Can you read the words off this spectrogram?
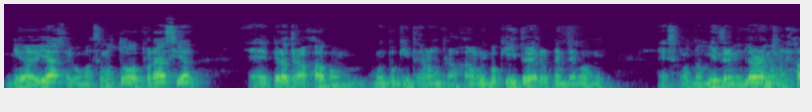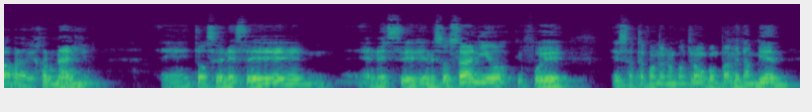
mío de viaje, como hacemos todos por Asia, eh, pero trabajaba con muy poquito, ¿no? Trabajaba muy poquito y de repente con, eso, con 2.000, 3.000 dólares me manejaba para viajar un año. Eh, entonces en, ese, en, ese, en esos años, que fue eso, hasta cuando nos encontramos con Pame también,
